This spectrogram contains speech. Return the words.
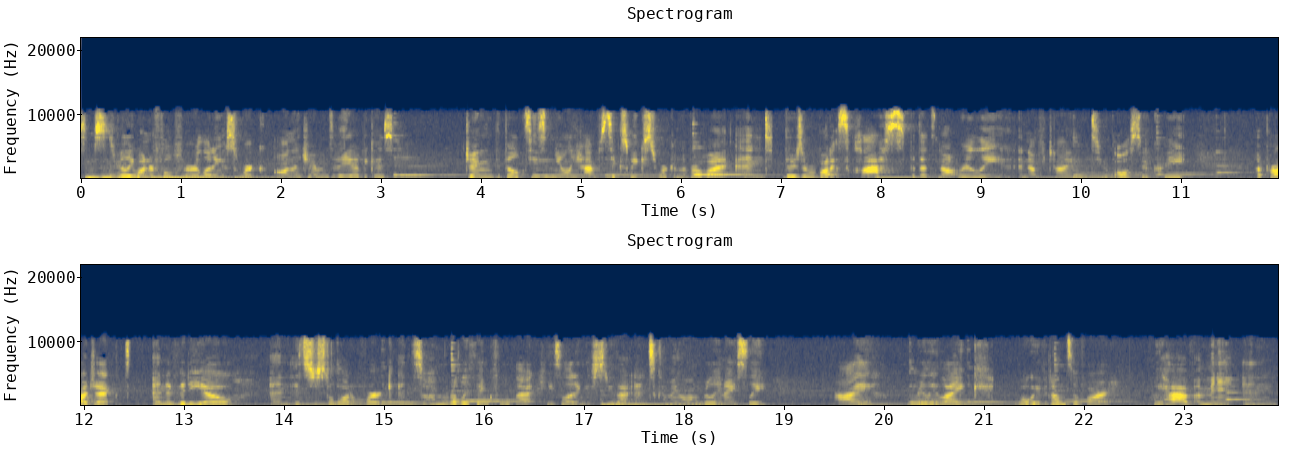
Simpson's really wonderful for letting us work on the chairman's video because during the build season you only have six weeks to work on the robot and there's a robotics class but that's not really enough time to also create a project and a video and it's just a lot of work and so I'm really thankful that he's letting us do that and it's coming along really nicely. I really like what we've done so far. We have a minute and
